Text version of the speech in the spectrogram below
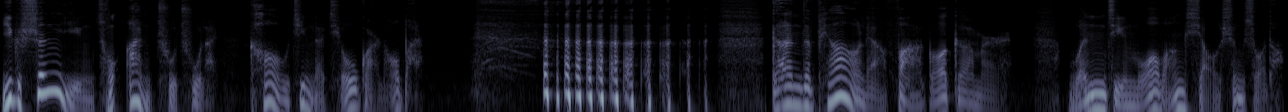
一个身影从暗处出来，靠近了酒馆老板。干得漂亮，法国哥们儿！文景魔王小声说道：“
